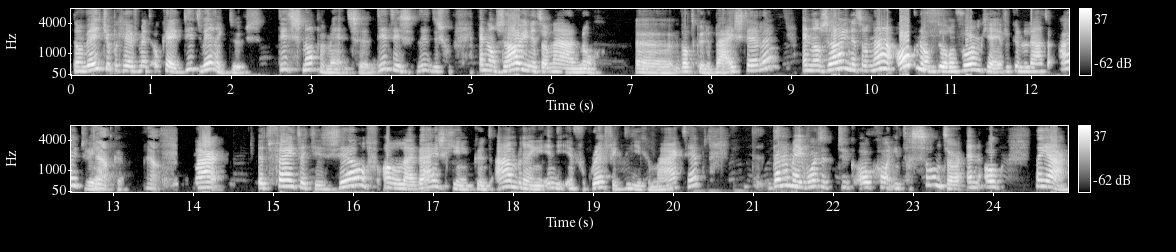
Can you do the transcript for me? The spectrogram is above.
dan weet je op een gegeven moment: oké, dit werkt dus. Dit snappen mensen. Dit is, dit is goed. En dan zou je het daarna nog uh, wat kunnen bijstellen. En dan zou je het daarna ook nog door een vormgever kunnen laten uitwerken. Ja, ja. Maar het feit dat je zelf allerlei wijzigingen kunt aanbrengen in die infographic die je gemaakt hebt, daarmee wordt het natuurlijk ook gewoon interessanter. En ook, nou ja,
